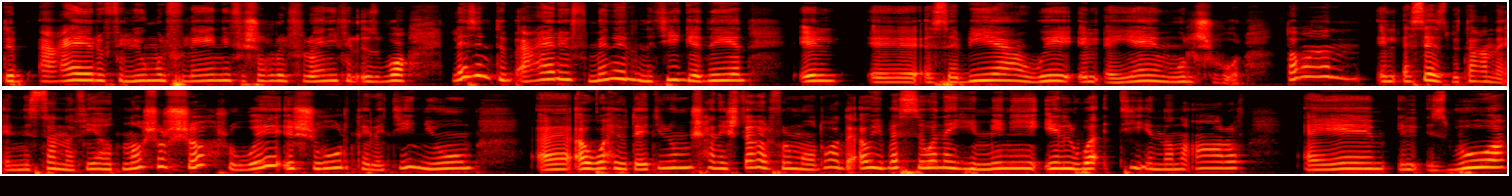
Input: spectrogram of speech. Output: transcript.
تبقى عارف اليوم الفلاني في الشهر الفلاني في الأسبوع لازم تبقى عارف من النتيجة دي الأسابيع والأيام والشهور. طبعا الأساس بتاعنا إن السنة فيها 12 شهر والشهور 30 يوم آه، أو 31 يوم مش هنشتغل في الموضوع ده قوي بس وأنا يهمني الوقتي إن أنا أعرف أيام الأسبوع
